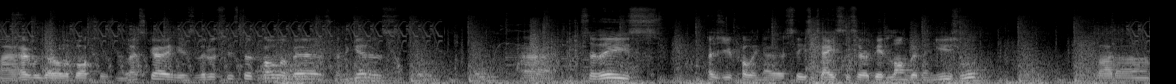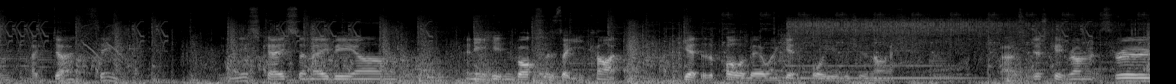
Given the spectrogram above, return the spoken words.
I hope we got all the boxes. Now let's go. Here's little sister polar bear going to get us. Alright, so these, as you probably noticed, these cases are a bit longer than usual. But um, I don't think, in this case, there may be um, any hidden boxes that you can't get that the polar bear won't get for you, which is nice. Alright, so just keep running it through.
